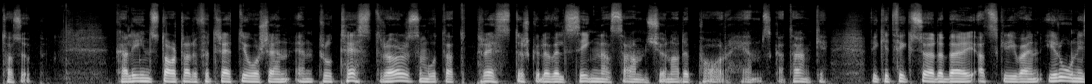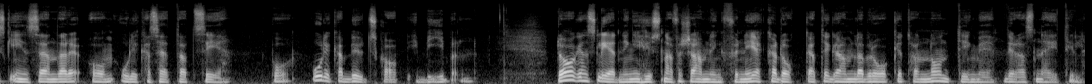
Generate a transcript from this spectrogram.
tas upp. Kalin startade för 30 år sedan en proteströrelse mot att präster skulle välsigna samkönade par, hemska tanke, vilket fick Söderberg att skriva en ironisk insändare om olika sätt att se på olika budskap i Bibeln. Dagens ledning i Hyssna församling förnekar dock att det gamla bråket har någonting med deras nej till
